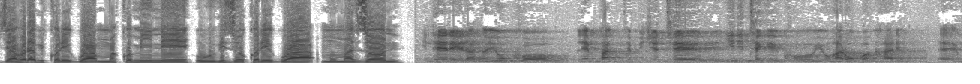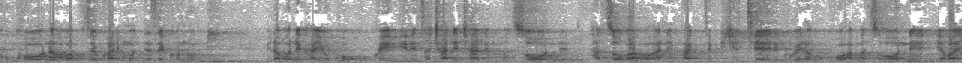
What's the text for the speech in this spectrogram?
byahora bikorerwa mu makomine ubu bizokorerwa mu mazone intererano y'uko l'impact budgetaire y'iri tegeko yoharugwa kare eh, kuko naho bavuze ko harimo des ekonomi biraboneka yuko uku kwegereza cyane cyane mu mazone hazobaho an impact kubera kuko amazone yabaye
